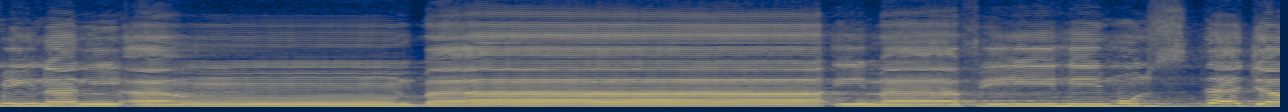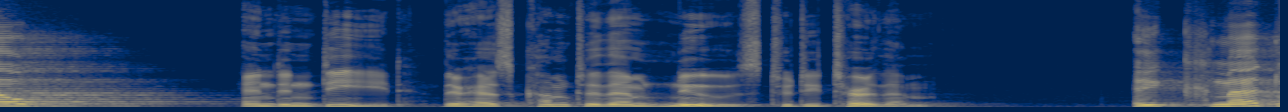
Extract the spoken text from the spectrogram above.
من الانباء ما فيه مزدجر And indeed, there has come to them news to deter them, حكمة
